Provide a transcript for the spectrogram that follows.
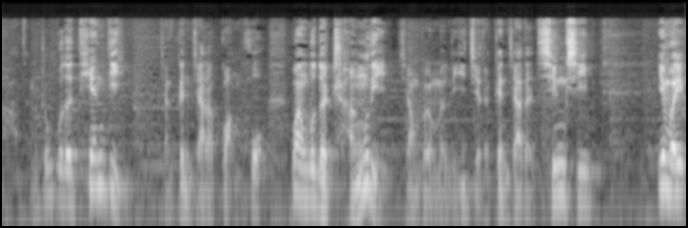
啊！咱们中国的天地。更加的广阔，万物的成理将被我们理解的更加的清晰。因为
